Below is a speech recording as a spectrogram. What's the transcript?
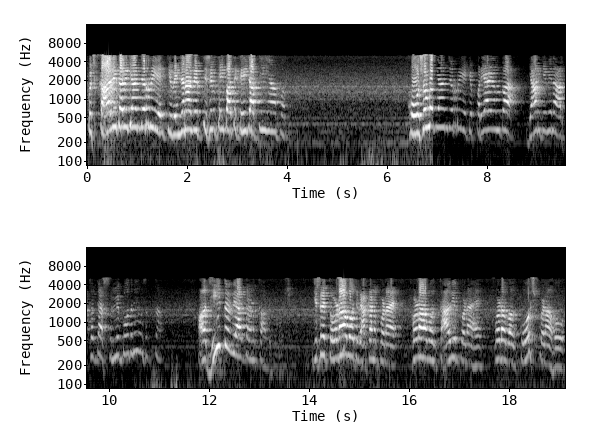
कुछ कार्य का भी ज्ञान ज़रूरी है कि व्यंजना व्यक्ति से भी कई बातें कही जाती है यहाँ पर। कोशों का ज्ञान ज़रूरी है कि पर्यायों का ज्ञान के बिना अर्थ का सम्यक बोध नहीं हो सकता। अधित व्याकरण कोश जिसने थोड़ा बहुत व्याकरण पढ़ा है, थोड़ा बहुत काव्य पढ़ा है, थोड़ा बहुत कोश पढ़ा हो,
